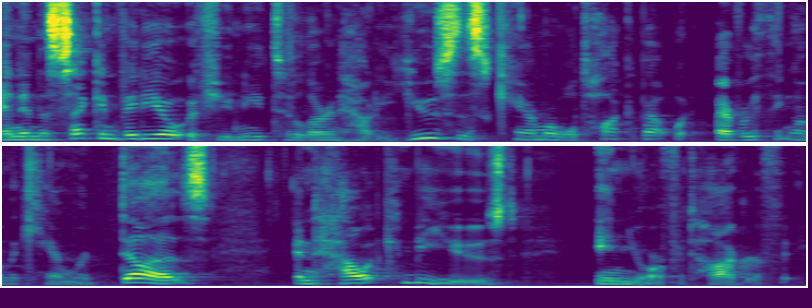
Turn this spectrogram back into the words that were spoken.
And in the second video, if you need to learn how to use this camera, we'll talk about what everything on the camera does and how it can be used in your photography.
